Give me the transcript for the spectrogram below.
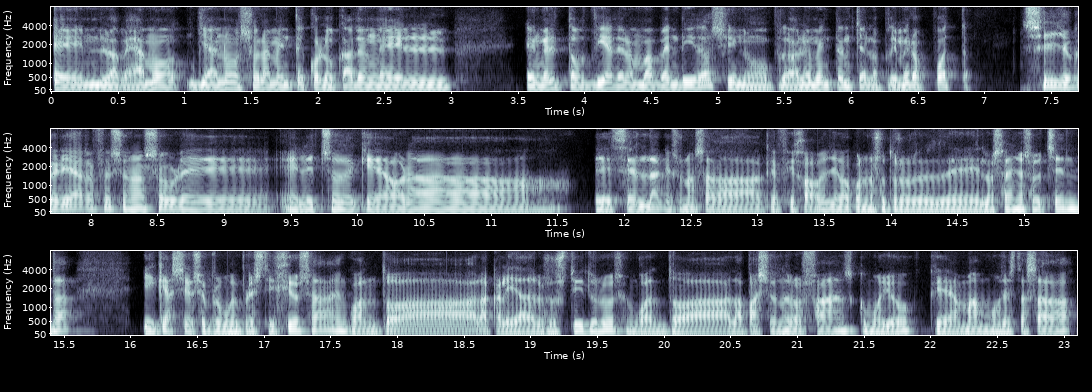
eh, lo veamos ya no solamente colocado en el, en el top 10 de los más vendidos, sino probablemente entre los primeros puestos. Sí, yo quería reflexionar sobre el hecho de que ahora eh, Zelda, que es una saga que, fijaos, lleva con nosotros desde los años 80 y que ha sido siempre muy prestigiosa en cuanto a la calidad de los subtítulos, en cuanto a la pasión de los fans, como yo, que amamos esta saga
